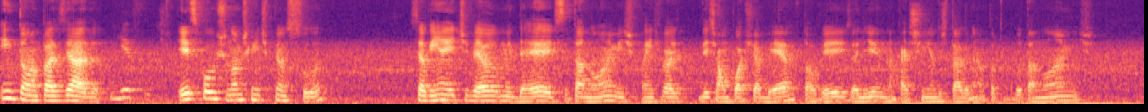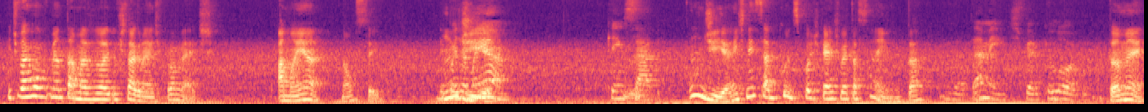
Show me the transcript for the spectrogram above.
Então, rapaziada, refute. Esses foram os nomes que a gente pensou. Se alguém aí tiver uma ideia de citar nomes, a gente vai deixar um post aberto, talvez, ali na caixinha do Instagram pra botar nomes. A gente vai movimentar mais o Instagram, a gente promete. Amanhã? Não sei. Depois um de dia. amanhã? Quem sabe? Um dia. A gente nem sabe quando esse podcast vai estar saindo, tá? Exatamente. Espero que logo. Também.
